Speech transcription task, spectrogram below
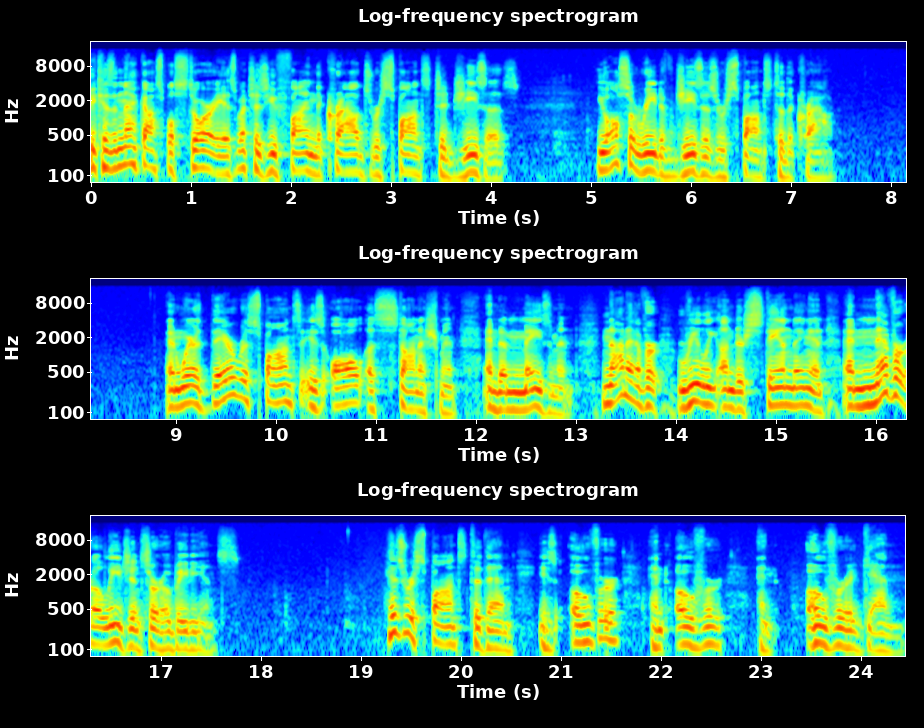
Because in that gospel story, as much as you find the crowd's response to Jesus, you also read of Jesus' response to the crowd. and where their response is all astonishment and amazement, not ever really understanding and, and never allegiance or obedience. His response to them is over and over and over again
